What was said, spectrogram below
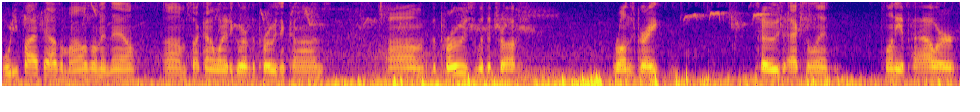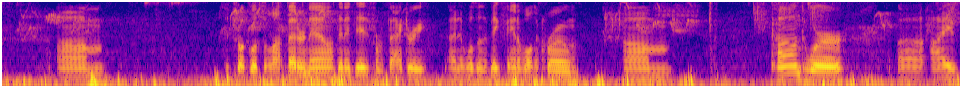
45,000 miles on it now. Um, so I kind of wanted to go over the pros and cons. Um, the pros with the truck, runs great, tows excellent, plenty of power. Um, the truck looks a lot better now than it did from factory. I wasn't a big fan of all the chrome. Um, cons were uh, I've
